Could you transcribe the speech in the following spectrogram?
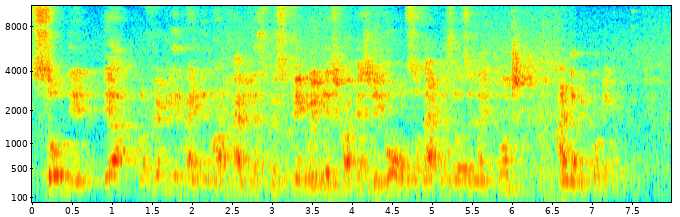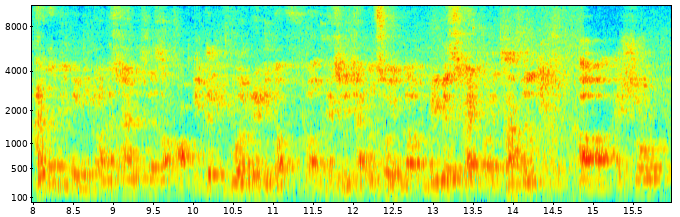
So they, they are perfectly right in not having a specific weightage for HD homes, so that results in a huge underreporting. Another thing we need to understand is there's an optically poor rating of uh, HD channels. So in the previous slide, for example, uh, I showed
